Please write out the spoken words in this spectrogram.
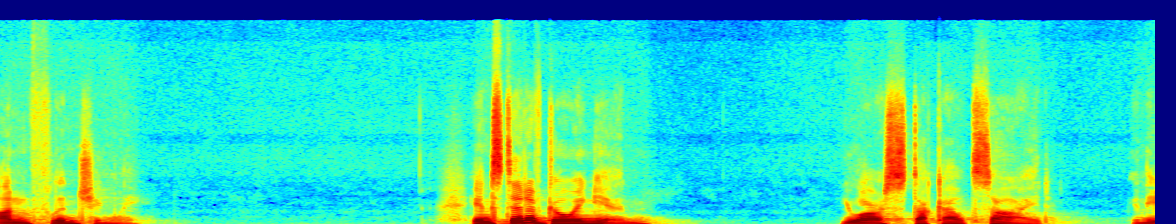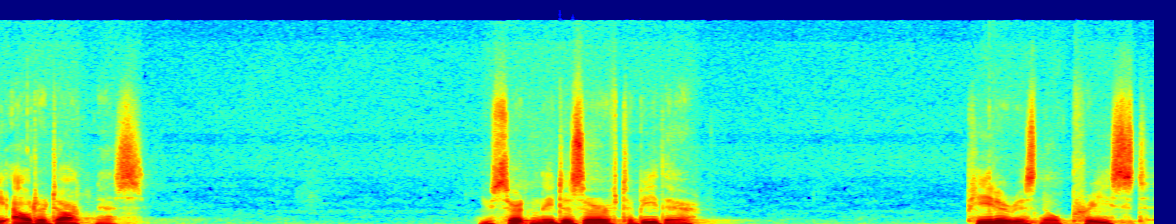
unflinchingly. Instead of going in, you are stuck outside in the outer darkness. You certainly deserve to be there. Peter is no priest.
